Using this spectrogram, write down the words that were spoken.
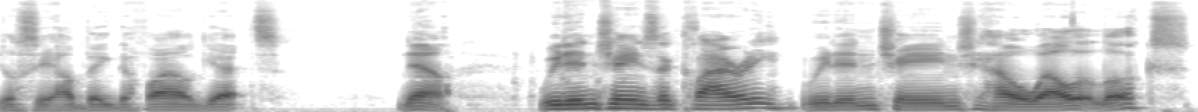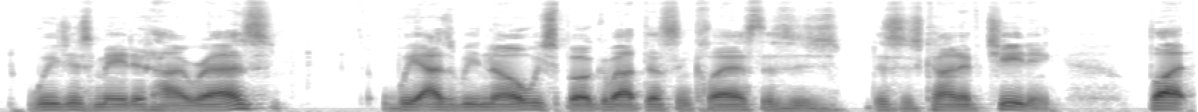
You'll see how big the file gets. Now, we didn't change the clarity. We didn't change how well it looks. We just made it high res. We, as we know, we spoke about this in class. This is this is kind of cheating, but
